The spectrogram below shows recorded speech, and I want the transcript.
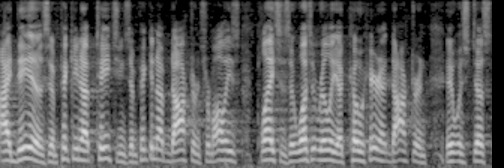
ideas and picking up teachings and picking up doctrines from all these places. It wasn't really a coherent doctrine, it was just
